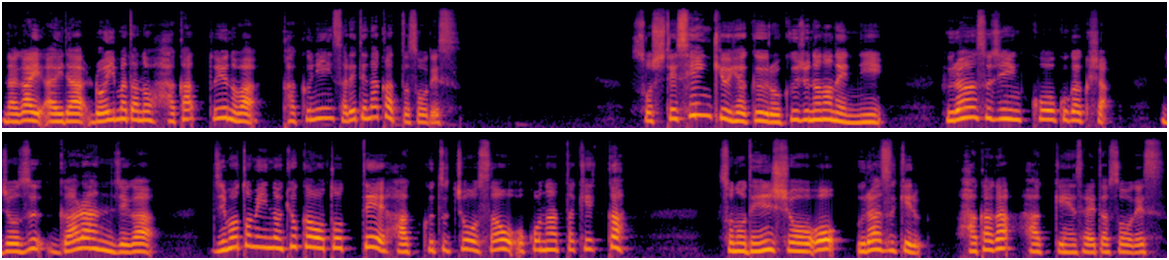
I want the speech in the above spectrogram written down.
長い間ロイマタの墓というのは確認されてなかったそうです。そして1967年にフランス人考古学者ジョズ・ガランジェが地元民の許可を取って発掘調査を行った結果、その伝承を裏付ける墓が発見されたそうです。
